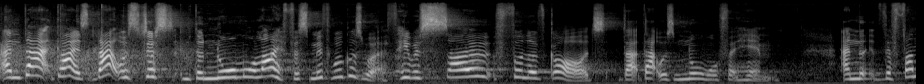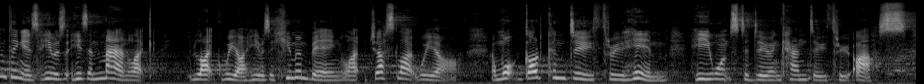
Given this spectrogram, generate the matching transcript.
And that, guys, that was just the normal life for Smith Wigglesworth. He was so full of God that that was normal for him. And the, the fun thing is, he was, he's a man like like we are. He was a human being, like, just like we are. And what God can do through him, he wants to do and can do through us.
